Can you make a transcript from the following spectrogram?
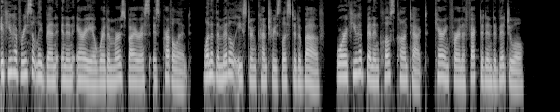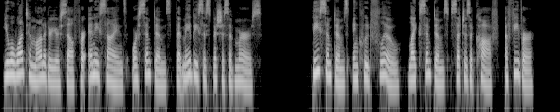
If you have recently been in an area where the MERS virus is prevalent, one of the Middle Eastern countries listed above, or if you have been in close contact caring for an affected individual, you will want to monitor yourself for any signs or symptoms that may be suspicious of MERS. These symptoms include flu-like symptoms such as a cough, a fever,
